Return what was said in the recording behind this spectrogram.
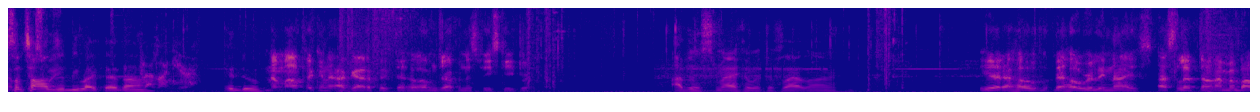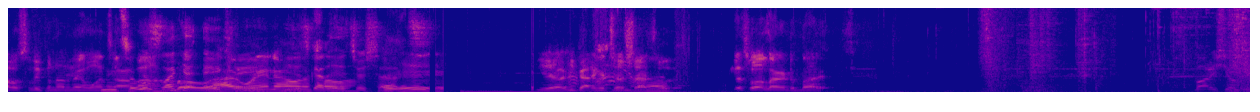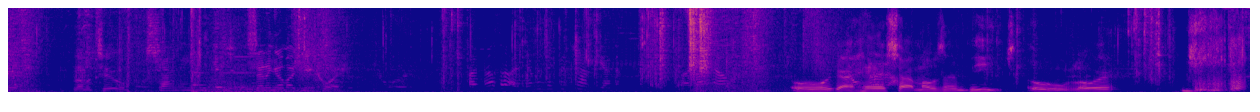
Sometimes it be like that, though. Flatline. It do. No, I'm picking it. I gotta pick that hoe. I'm dropping this peacekeeper. I've been smacking with the flatline. Yeah, that hoe, that hoe really nice. I slept on. I remember I was sleeping on it that one Me time. too. It's like Bro, an AK. I ran you just gotta and hit your shots. It is. Yeah, you gotta hit your shots with it. That's what I learned about it. Body shield here. Level two. Sending out my decoy. Oh, we got headshot Mozambique. Oh, Lord.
